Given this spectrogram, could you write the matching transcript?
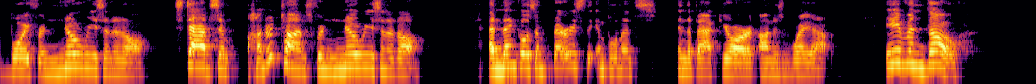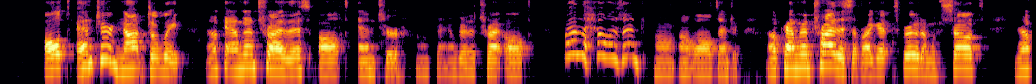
boy for no reason at all, stabs him 100 times for no reason at all, and then goes and buries the implements in the backyard on his way out. Even though Alt Enter, not delete. Okay, I'm going to try this. Alt Enter. Okay, I'm going to try Alt. Where the hell is Enter? Oh, oh Alt Enter. Okay, I'm going to try this. If I get screwed, I'm so nope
